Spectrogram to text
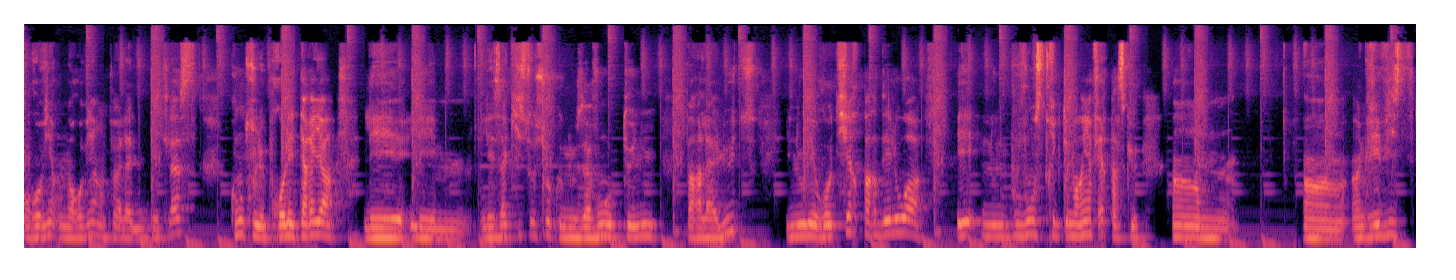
On revient, on en revient un peu à la lutte des classes contre le prolétariat. Les, acquis sociaux que nous avons obtenus par la lutte, ils nous les retirent par des lois. Et nous ne pouvons strictement rien faire parce que un, un, gréviste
